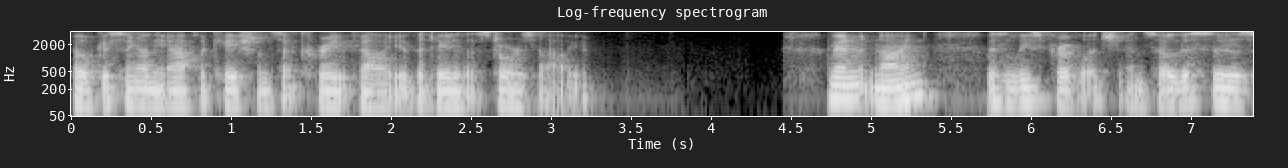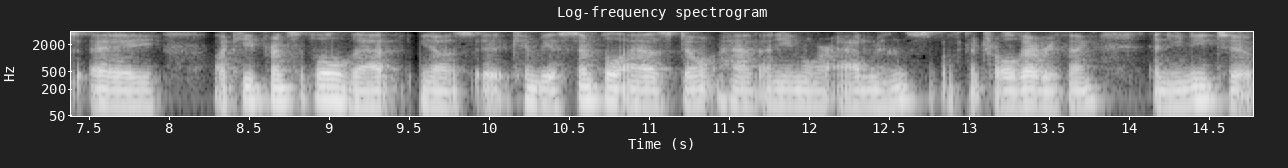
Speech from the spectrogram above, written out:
focusing on the applications that create value, the data that stores value. Amendment 9 is least privilege. And so this is a, a key principle that, you know, it can be as simple as don't have any more admins with control of everything than you need to.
